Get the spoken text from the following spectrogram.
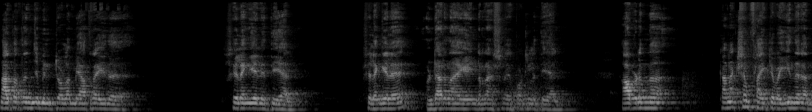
നാൽപ്പത്തഞ്ച് മിനിറ്റോളം യാത്ര ചെയ്ത് ശ്രീലങ്കയിലെത്തിയാൽ ശ്രീലങ്കയിലെ ഭണ്ഡാരനായക ഇന്റർനാഷണൽ എയർപോർട്ടിലെത്തിയാൽ അവിടുന്ന് കണക്ഷൻ ഫ്ലൈറ്റ് വൈകുന്നേരം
